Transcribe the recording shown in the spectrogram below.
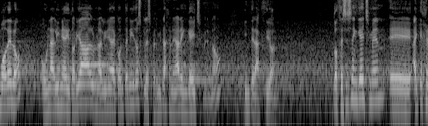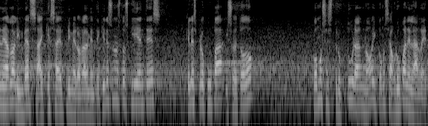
modelo o una línea editorial, una línea de contenidos que les permita generar engagement, ¿no? interacción. Entonces, ese engagement eh, hay que generarlo a la inversa, hay que saber primero realmente quiénes son nuestros clientes, qué les preocupa y sobre todo cómo se estructuran ¿no? y cómo se agrupan en la red.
